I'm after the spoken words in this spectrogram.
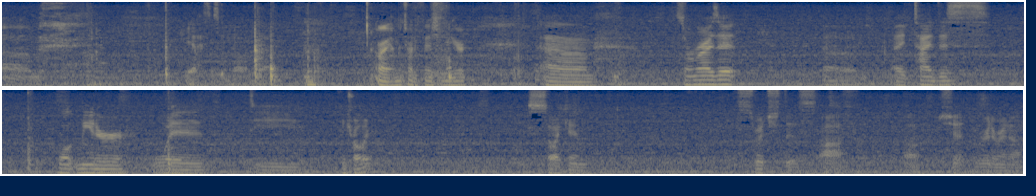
Um, yeah it's just gonna go like that. All right I'm gonna try to finish it here. Um, summarize it. Uh, I tied this voltmeter with the controller so I can switch this off. Oh shit, already ran off.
